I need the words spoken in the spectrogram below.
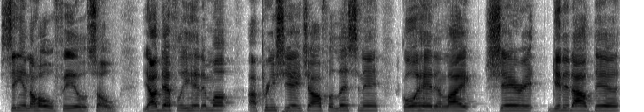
seeing the whole field. So y'all definitely hit him up. I appreciate y'all for listening. Go ahead and like, share it, get it out there.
